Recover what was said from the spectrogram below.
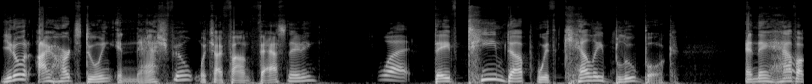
You know what iHeart's doing in Nashville, which I found fascinating? What? They've teamed up with Kelley Blue Book and they have a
